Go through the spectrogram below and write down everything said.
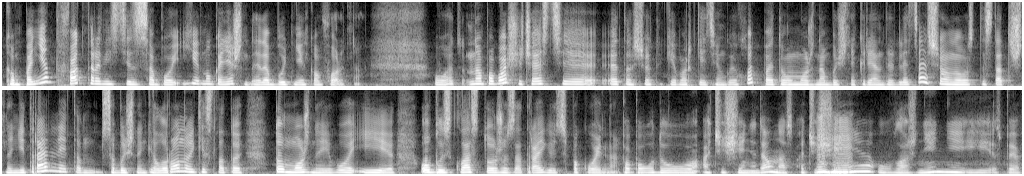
компонент, фактор нести за собой, и, ну, конечно, это будет некомфортно. Вот. Но по большей части это все-таки маркетинговый ход, поэтому можно обычный крем для лица, если он у вас достаточно нейтральный, там, с обычной гиалуроновой кислотой, то можно его и область глаз тоже затрагивать спокойно. По поводу очищения, да, у нас очищение, угу. увлажнение и SPF,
